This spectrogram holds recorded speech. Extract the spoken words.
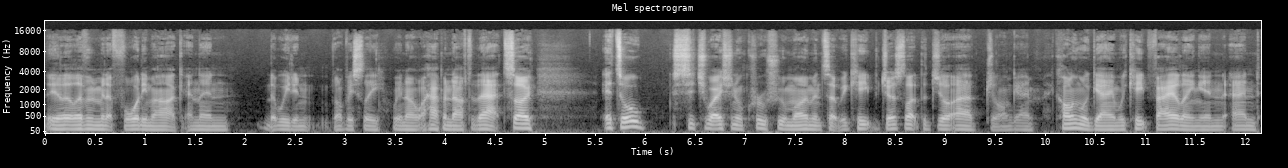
the 11 minute 40 mark, and then that we didn't obviously we know what happened after that. So it's all situational, crucial moments that we keep, just like the uh, Geelong game, Collingwood game, we keep failing in, and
